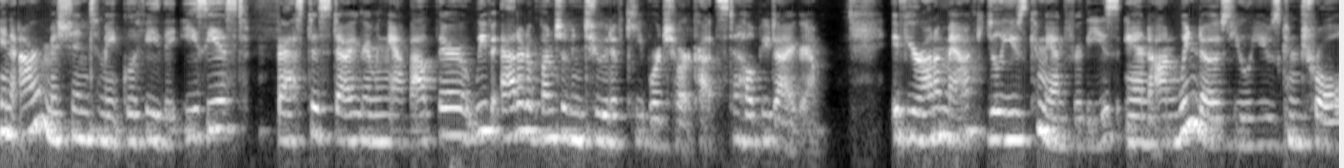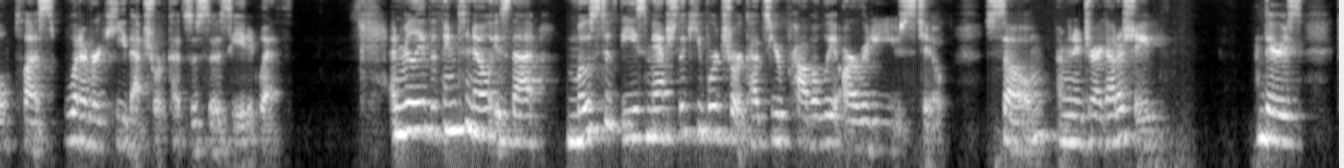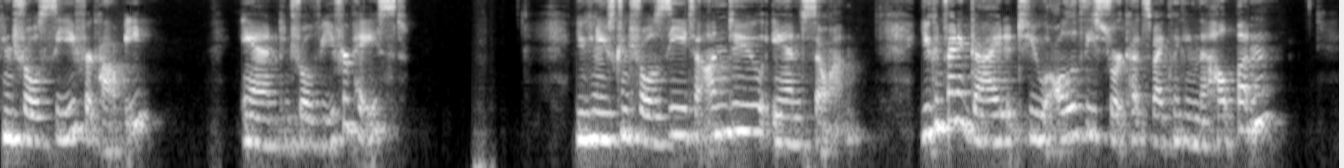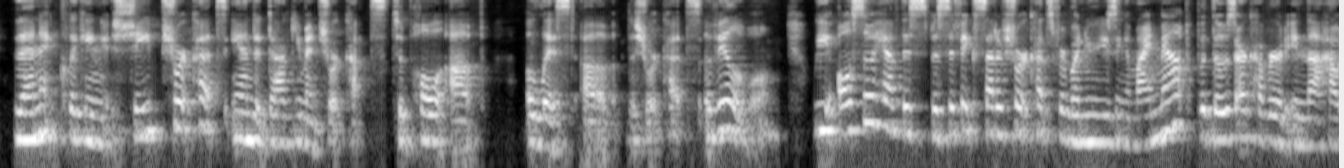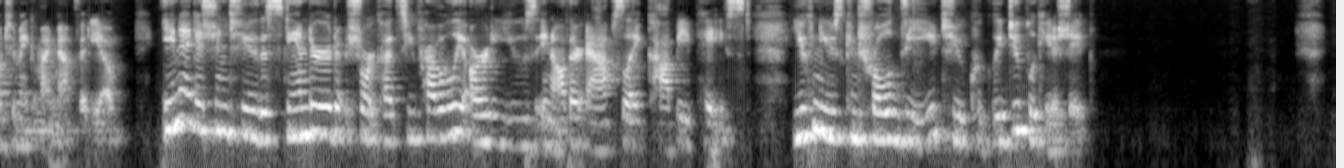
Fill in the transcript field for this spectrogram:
In our mission to make Gliffy the easiest, fastest diagramming app out there, we've added a bunch of intuitive keyboard shortcuts to help you diagram. If you're on a Mac, you'll use Command for these, and on Windows, you'll use Control plus whatever key that shortcut's associated with. And really, the thing to know is that most of these match the keyboard shortcuts you're probably already used to. So I'm going to drag out a shape. There's Control C for copy, and Control V for paste. You can use Control Z to undo and so on. You can find a guide to all of these shortcuts by clicking the Help button, then clicking Shape Shortcuts and Document Shortcuts to pull up a list of the shortcuts available. We also have this specific set of shortcuts for when you're using a mind map, but those are covered in the how to make a mind map video. In addition to the standard shortcuts you probably already use in other apps like copy paste, you can use Control D to quickly duplicate a shape.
